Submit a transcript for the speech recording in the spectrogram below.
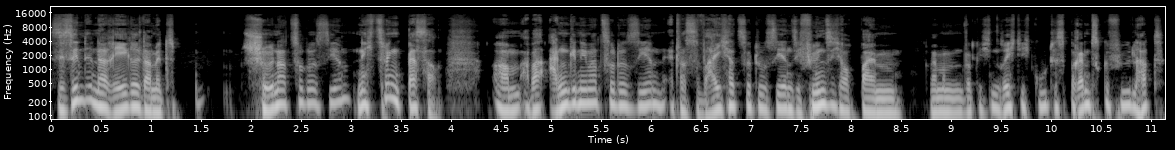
Sie sind in der Regel damit schöner zu dosieren, nicht zwingend besser, ähm, aber angenehmer zu dosieren, etwas weicher zu dosieren. Sie fühlen sich auch beim, wenn man wirklich ein richtig gutes Bremsgefühl hat,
